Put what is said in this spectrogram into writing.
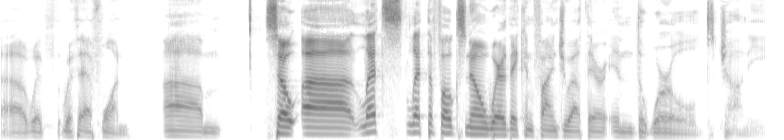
uh, with with F one. Um, so uh, let's let the folks know where they can find you out there in the world, Johnny.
